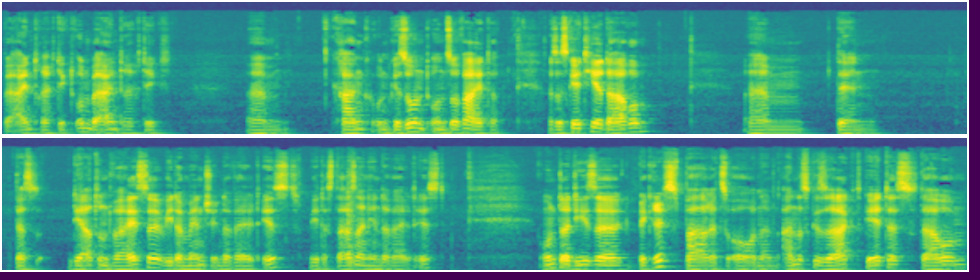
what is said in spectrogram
beeinträchtigt, unbeeinträchtigt, ähm, krank und gesund und so weiter. Also es geht hier darum, ähm, denn dass die Art und Weise, wie der Mensch in der Welt ist, wie das Dasein in der Welt ist, unter diese Begriffspaare zu ordnen. Anders gesagt geht es darum,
